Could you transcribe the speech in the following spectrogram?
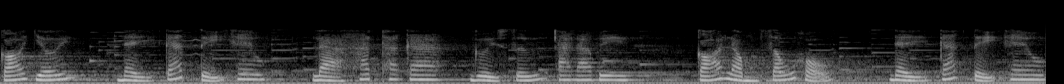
Có giới này các tỷ kheo, là hathaka, người xứ Alavi. Có lòng xấu hổ này các tỷ kheo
